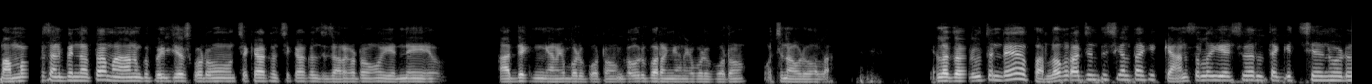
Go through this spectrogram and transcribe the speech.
మా అమ్మ చనిపోయిన తర్వాత మా నాన్నకు పెళ్ళి చేసుకోవడం చికాకులు చికాకులు జరగడం ఇవన్నీ ఆర్థికంగా వెనకబడిపోవటం గౌరవపరంగా వెనకబడిపోవడం వచ్చిన ఆవిడ వల్ల. ఇలా జరుగుతుంటే పరలోక రాజ్యం తీసుకెళ్తాకి క్యాన్సర్లో ఏడ్చి వాళ్ళు తగ్గించేవాడు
